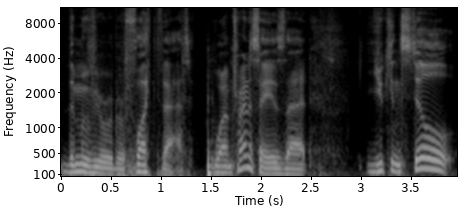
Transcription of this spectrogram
the movie would reflect that. What I'm trying to say is that you can still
